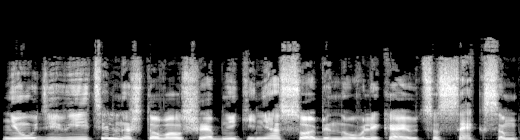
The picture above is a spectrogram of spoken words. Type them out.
Неудивительно, что волшебники не особенно увлекаются сексом.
